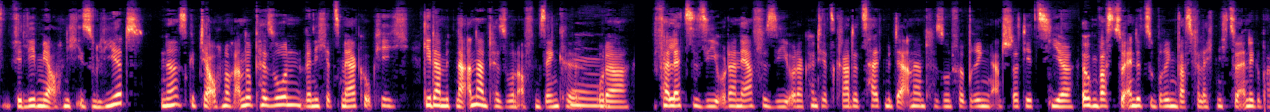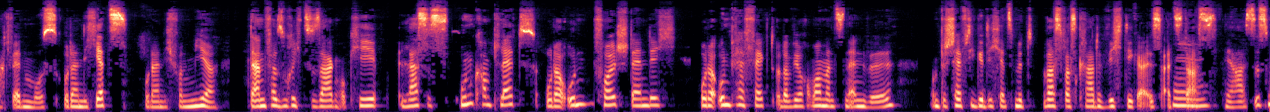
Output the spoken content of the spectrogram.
wir leben ja auch nicht isoliert. Ne? Es gibt ja auch noch andere Personen. Wenn ich jetzt merke, okay, ich gehe da mit einer anderen Person auf den Senkel mhm. oder verletze sie oder nerve sie oder könnte jetzt gerade Zeit mit der anderen Person verbringen, anstatt jetzt hier irgendwas zu Ende zu bringen, was vielleicht nicht zu Ende gebracht werden muss oder nicht jetzt oder nicht von mir. Dann versuche ich zu sagen, okay, lass es unkomplett oder unvollständig oder unperfekt oder wie auch immer man es nennen will und beschäftige dich jetzt mit was, was gerade wichtiger ist als mhm. das. Ja, es ist,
